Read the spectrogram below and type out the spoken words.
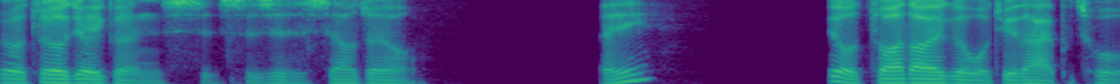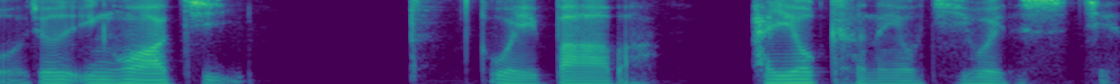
所以我最后就一个人试试试试到最后，哎，又抓到一个我觉得还不错，就是樱花季尾巴吧。还有可能有机会的时间，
